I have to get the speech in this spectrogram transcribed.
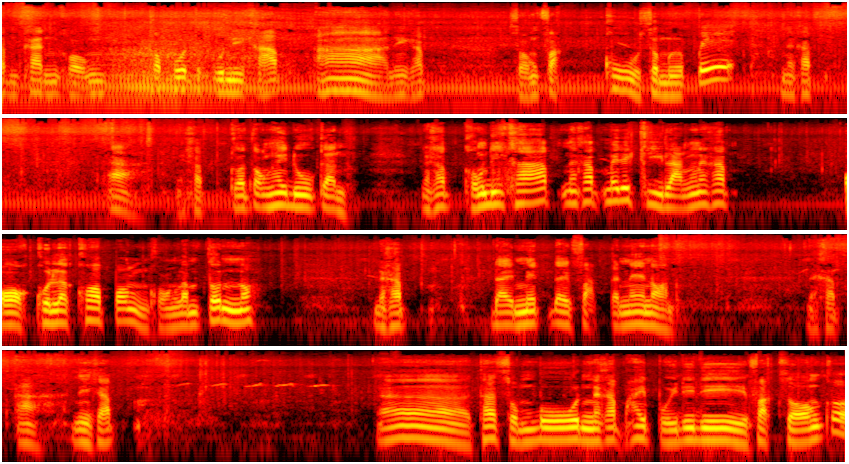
สำคัญของข้าวโพดตระกูลนี้ครับ อ่า นี่ครับ สองฝักคู่เสมอเป๊ะนะครับ อ่า นะครับ ก็ต้องให้ดูกันนะครับ ของดีครับนะครับ ไม่ได้ขี่หลังนะครับ ออกคนละข้อป้องของลำต้นเนาะนะครับ ได้เม็ดได้ฝักกันแน่นอนนะครับ อ่า นี่ครับออถ้าสมบูรณ์นะครับ ให้ปุ๋ยดีๆ ฝักสองก็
